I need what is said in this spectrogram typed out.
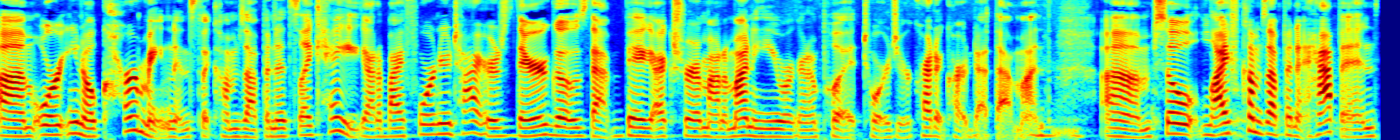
um, or, you know, car maintenance that comes up and it's like, hey, you got to buy four new tires. There goes that big extra amount of money you were going to put towards your credit card debt that month. Um, so life comes up and it happens,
